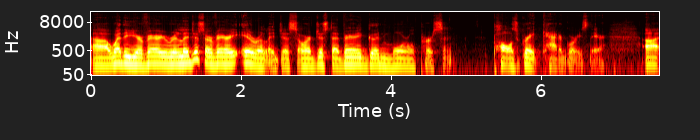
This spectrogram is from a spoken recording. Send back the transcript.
uh, whether you're very religious or very irreligious or just a very good moral person, Paul's great categories there. Uh,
